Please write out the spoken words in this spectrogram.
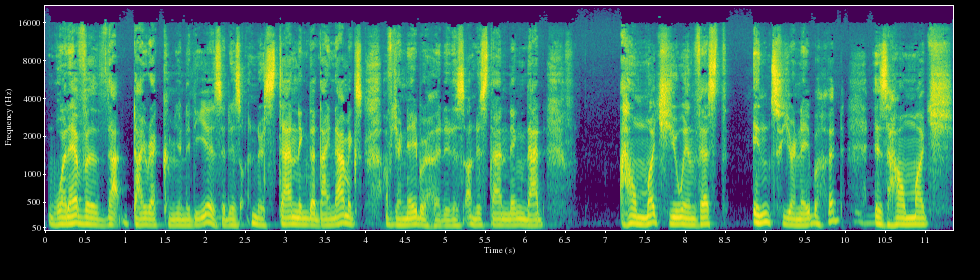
whatever that direct community is. It is understanding the dynamics of your neighborhood. It is understanding that how much you invest into your neighborhood mm-hmm. is how much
